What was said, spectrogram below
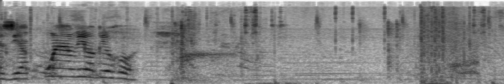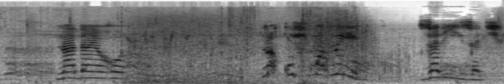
Єс, я поняв, як його. Надо його на кусмани зарізать.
